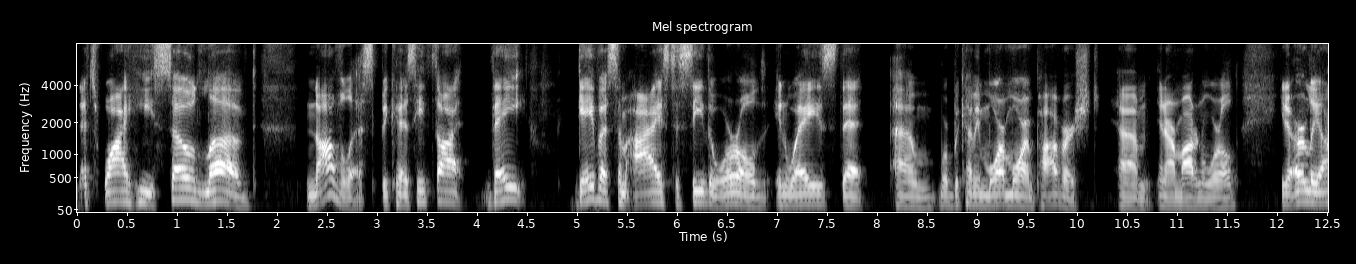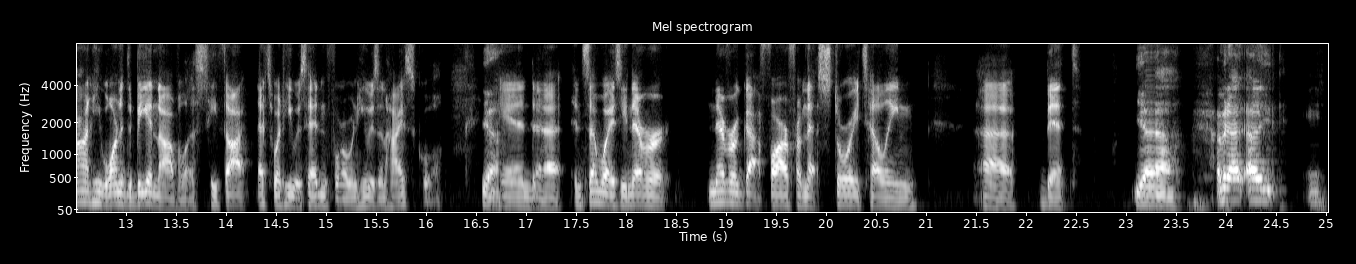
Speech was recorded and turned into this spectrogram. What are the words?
that's why he so loved novelists because he thought they gave us some eyes to see the world in ways that um, were becoming more and more impoverished um, in our modern world. You know, early on, he wanted to be a novelist. He thought that's what he was heading for when he was in high school. Yeah, and uh, in some ways, he never never got far from that storytelling uh, bent. Yeah, I mean, I, I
